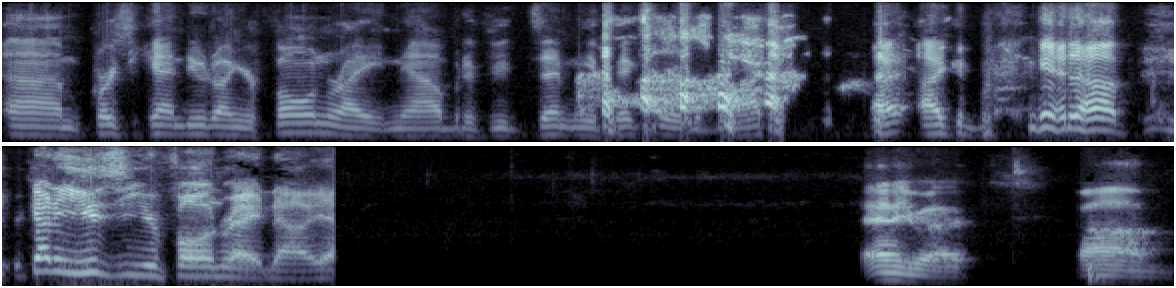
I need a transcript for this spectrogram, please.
um, of course you can't do it on your phone right now. But if you sent me a picture of the box, I, I could bring it up. You're kind of using your phone right now, yeah anyway, um,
